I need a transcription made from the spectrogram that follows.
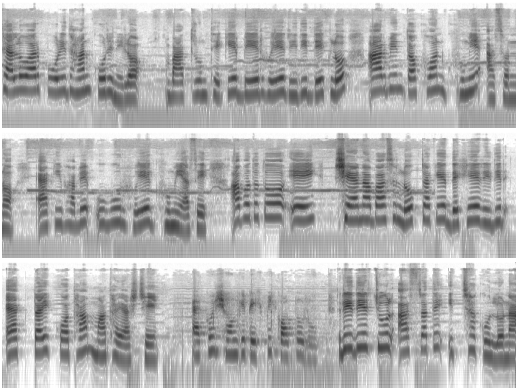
সালোয়ার পরিধান করে নিল। বাথরুম থেকে বের হয়ে রিদি দেখল আরবিন তখন ঘুমিয়ে আসন্ন। একইভাবে উবুর হয়ে ঘুমিয়ে আসে আপাতত এই শেয়ানাবাস লোকটাকে দেখে রিদির একটাই কথা মাথায় আসছে। একই সঙ্গে দেখবি কত রূপ। রিদির চুল আশ্রাতে ইচ্ছা করল না।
